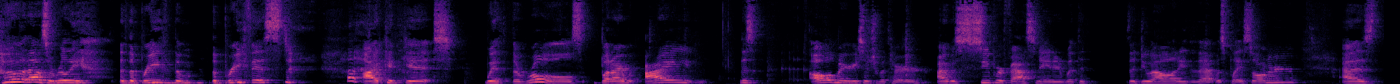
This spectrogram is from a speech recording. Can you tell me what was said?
that was a really the brief the the briefest I could get with the roles, but I I this all of my research with her, I was super fascinated with the the duality that that was placed on her as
